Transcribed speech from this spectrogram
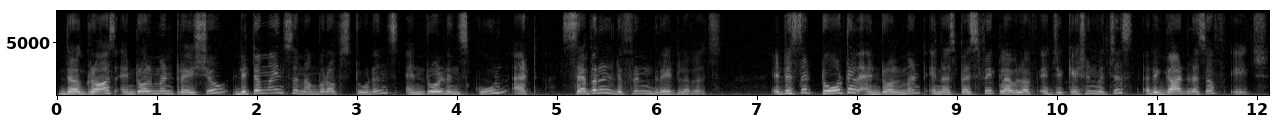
The gross enrollment ratio determines the number of students enrolled in school at several different grade levels. It is the total enrollment in a specific level of education which is regardless of age.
